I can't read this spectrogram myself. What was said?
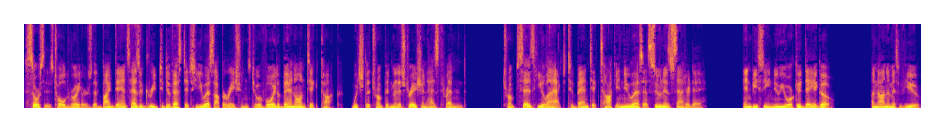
Sources told Reuters that ByteDance has agreed to divest its U.S. operations to avoid a ban on TikTok, which the Trump administration has threatened. Trump says he'll act to ban TikTok in U.S. as soon as Saturday. NBC New York a day ago. Anonymous View.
